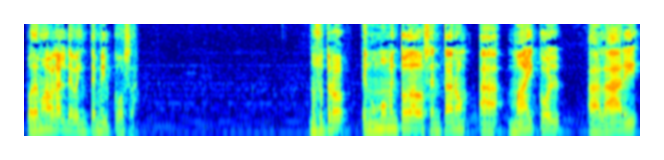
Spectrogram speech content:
podemos hablar de 20 mil cosas. Nosotros en un momento dado sentaron a Michael, a Larry,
